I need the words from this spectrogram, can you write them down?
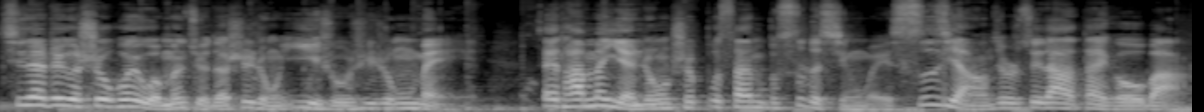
现在这个社会我们觉得是一种艺术，是一种美，在他们眼中是不三不四的行为，思想就是最大的代沟吧。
